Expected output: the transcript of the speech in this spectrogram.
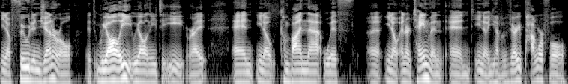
you know, food in general. It, we all eat. We all need to eat, right? And you know, combine that with uh, you know entertainment, and you know, you have a very powerful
